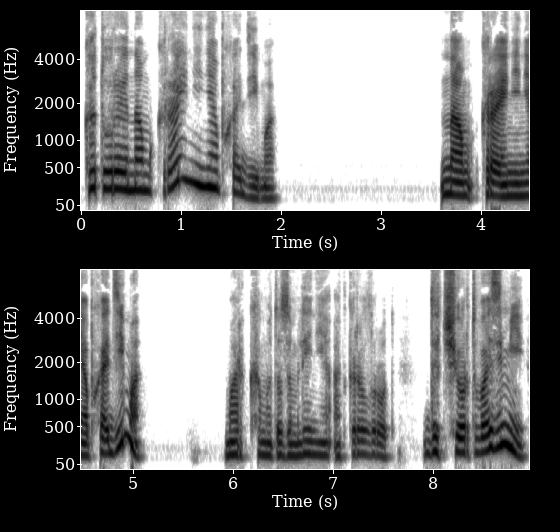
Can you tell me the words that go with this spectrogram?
которая нам крайне необходима». «Нам крайне необходимо?» Маркхэм от изумления открыл рот. «Да черт возьми!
